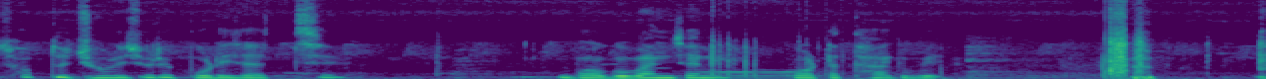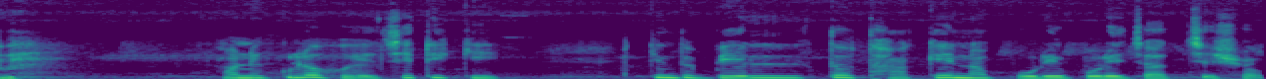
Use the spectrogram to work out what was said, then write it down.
সব তো ঝরে ঝরে পড়ে যাচ্ছে। ভগবান জানে কটা থাকবে। অনেকগুলো হয়েছে ঠিকই। কিন্তু বেল তো থাকে না, পড়ে পড়ে যাচ্ছে সব।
